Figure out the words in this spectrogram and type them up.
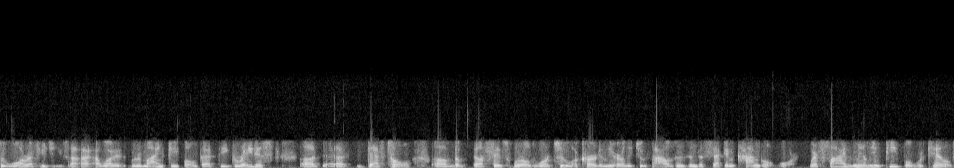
to war refugees. I, I want to remind people that the greatest uh, uh, death toll of the uh, since World War II occurred in the early 2000s in the Second Congo War, where five million people were killed,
